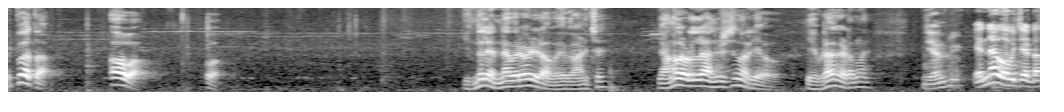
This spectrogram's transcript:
ഇപ്പോൾ എത്താ. ആ വാ ഉവ്വ. ഇന്നലെ എന്നാ പരിപാടിയിടാ പോയ കാണിച്ചേ? ഞങ്ങൾ അവിടെ എല്ലാം അന്വേഷിച്ചെന്നറിയാവോ? എവിടാ കിടന്നേ? ഞാൻ എന്നാ കോപിച്ചേട്ടാ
